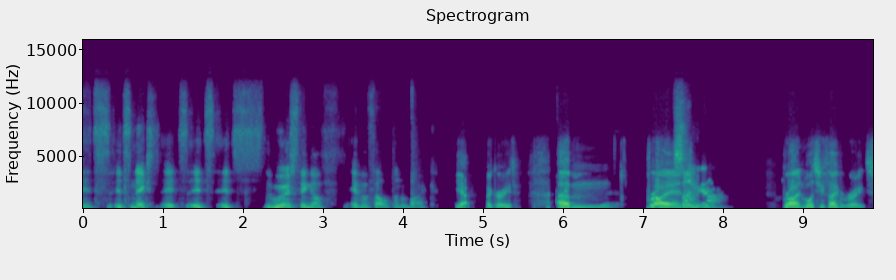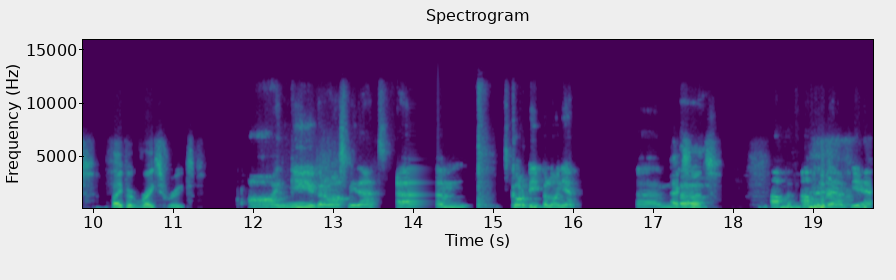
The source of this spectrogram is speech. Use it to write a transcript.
It's it's next. It's it's it's the worst thing I've ever felt on a bike. Yeah, agreed. Um, Brian, Sign me up. Brian, what's your favourite route? Favourite race route? Oh, I knew you were going to ask me that. Um, it's got to be Bologna. Um, Excellent. up, up and down. Yeah,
